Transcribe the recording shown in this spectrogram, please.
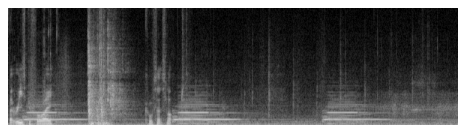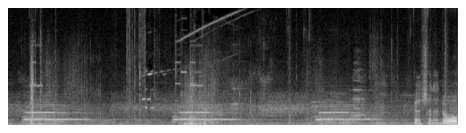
Batteries before I... Of course that's locked. Gotta shut that door.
